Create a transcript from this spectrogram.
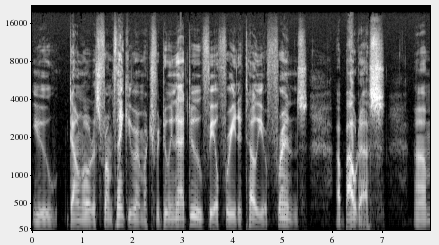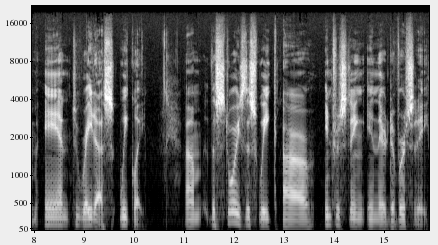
you download us from. Thank you very much for doing that. Do feel free to tell your friends about us um, and to rate us weekly. Um, the stories this week are interesting in their diversity.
